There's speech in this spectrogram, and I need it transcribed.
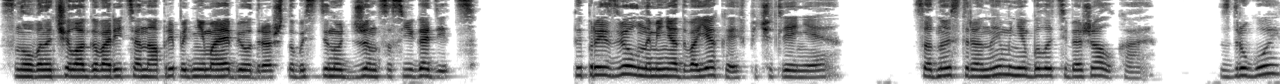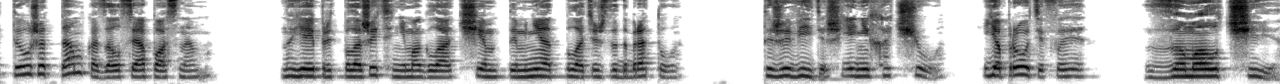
снова начала говорить она, приподнимая бедра, чтобы стянуть джинсы с ягодиц. Ты произвел на меня двоякое впечатление. С одной стороны, мне было тебя жалко. С другой, ты уже там казался опасным. Но я и предположить не могла, чем ты мне отплатишь за доброту. Ты же видишь, я не хочу. Я против и... Замолчи.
